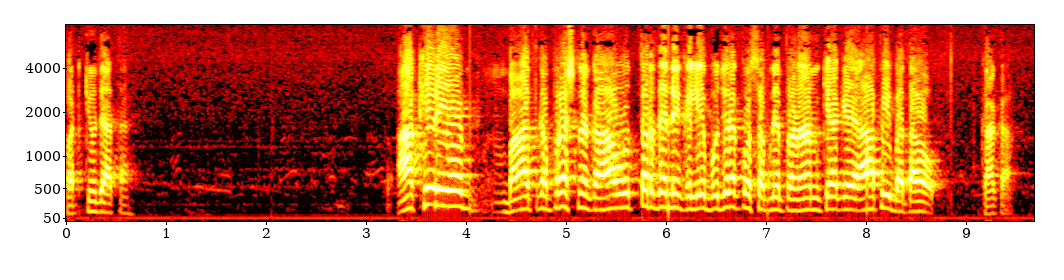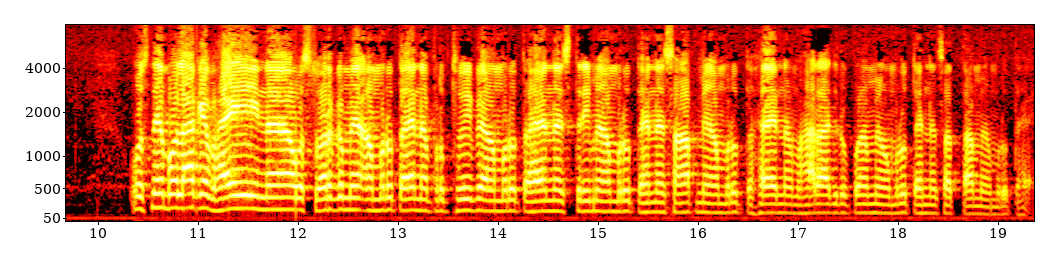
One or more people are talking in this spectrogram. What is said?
फट क्यों जाता? है तो आखिर ये बात का प्रश्न का उत्तर देने के लिए बुज़ुर्ग को सबने प्रणाम किया कि आप ही बताओ, काका। उसने बोला कि भाई, न वो स्वर्ग में अमृत है, न पृथ्वी पे अमृत है, न स्त्री में अमृत है, न सांप में अमृत है, न महाराज रूप में अमृत है, न सत्ता में अमृत है।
